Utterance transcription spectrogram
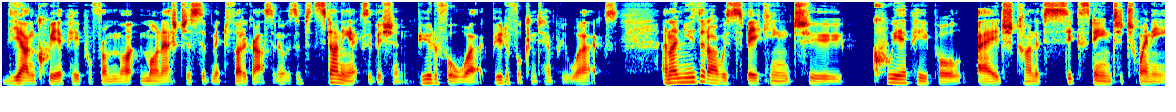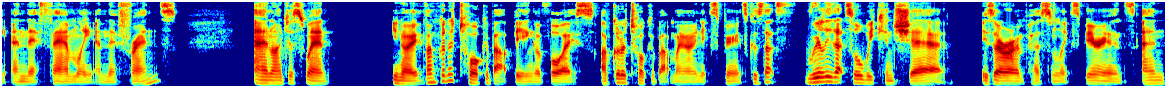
the young queer people from Monash to submit photographs. And it was a stunning exhibition, beautiful work, beautiful contemporary works. And I knew that I was speaking to queer people aged kind of 16 to 20 and their family and their friends. And I just went, you know, if I'm going to talk about being a voice, I've got to talk about my own experience because that's really that's all we can share is our own personal experience. And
